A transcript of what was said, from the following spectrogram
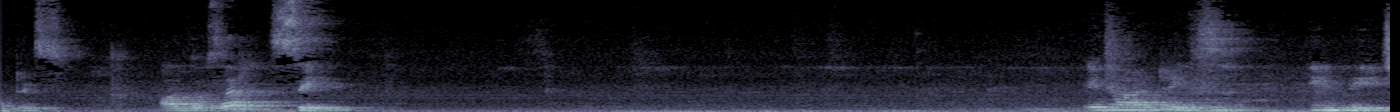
matrix. All those are same. A matrix in which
